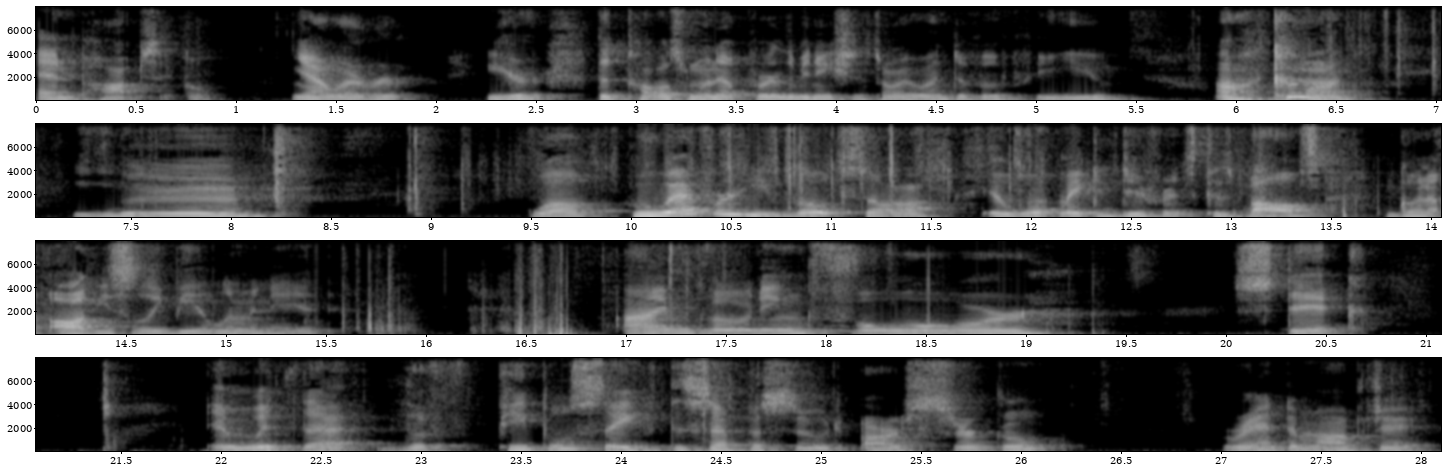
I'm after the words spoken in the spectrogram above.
and Popsicle. Yeah, whatever. You're the tallest one up for elimination, so I want to vote for you. Oh, come on. Mm. Well, whoever he votes off, it won't make a difference because Bottle's gonna obviously be eliminated. I'm voting for Stick. And with that, the people saved this episode are Circle, Random Object,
